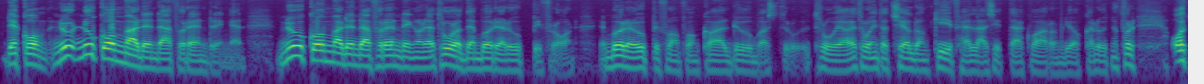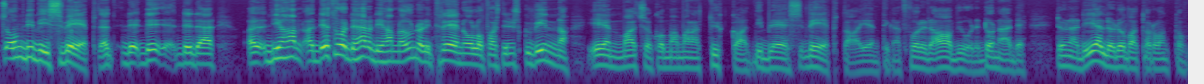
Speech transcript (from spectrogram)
det kom, nu, nu kommer den där förändringen. Nu kommer den där förändringen och jag tror att den börjar uppifrån. Den börjar uppifrån från Kyle Dubas tror jag. Jag tror inte att Sheldon Keefe heller sitter kvar om de åker ut. För, om de blir svepta, det, det, det där äh, de ham, äh, jag tror att det här de hamnar under i 3-0 fast de skulle vinna i en match så kommer man att tycka att de blev svepta egentligen. Att Florida avgjorde då när det, då när det gällde då var Toronto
